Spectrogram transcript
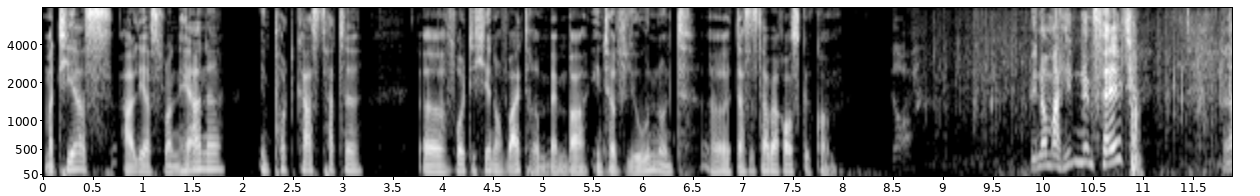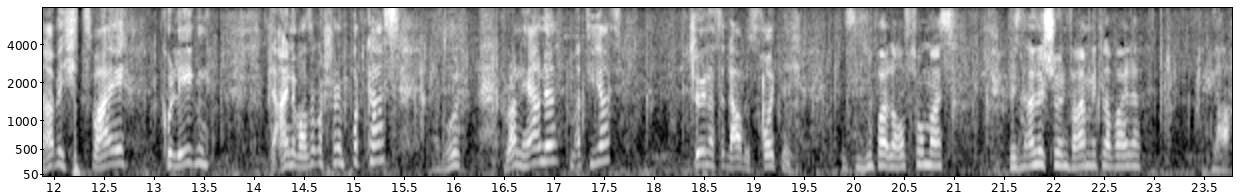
Matthias alias Ron Herne im Podcast hatte, äh, wollte ich hier noch weitere Member interviewen und äh, das ist dabei rausgekommen. So. Bin noch mal hinten im Feld. Dann habe ich zwei Kollegen. Der eine war sogar schon im Podcast. Jawohl. Ron Herne, Matthias. Schön, dass du da bist. Freut mich. Das ist ein super Lauf, Thomas. Wir sind alle schön warm mittlerweile. Ja,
